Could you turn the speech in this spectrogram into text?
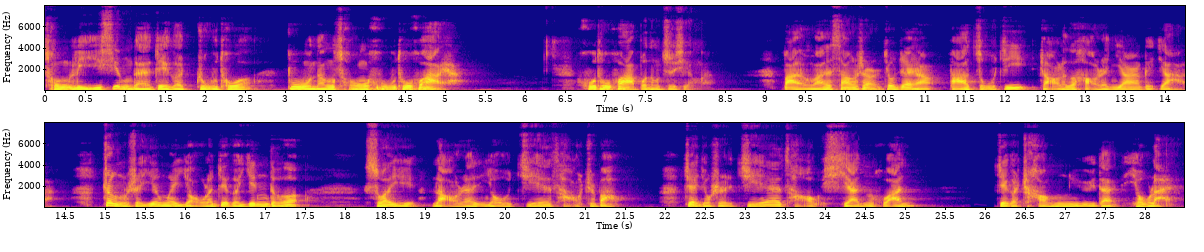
从理性的这个嘱托，不能从糊涂话呀。糊涂话不能执行啊。办完丧事就这样。”把祖姬找了个好人家给嫁了，正是因为有了这个阴德，所以老人有结草之报，这就是结草衔环这个成语的由来。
